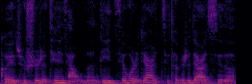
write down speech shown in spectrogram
可以去试着听一下我们第一期或者第二期，特别是第二期的，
